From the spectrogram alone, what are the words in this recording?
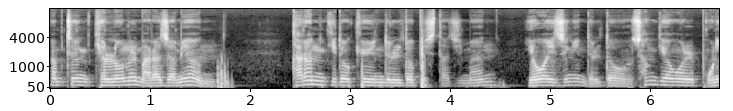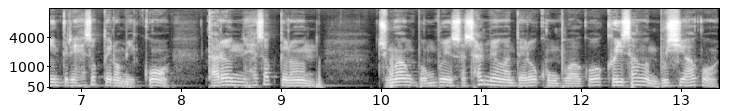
아무튼 결론을 말하자면 다른 기독교인들도 비슷하지만 여호와의 증인들도 성경을 본인들의 해석대로 믿고 다른 해석들은 중앙 본부에서 설명한 대로 공부하고 그 이상은 무시하고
